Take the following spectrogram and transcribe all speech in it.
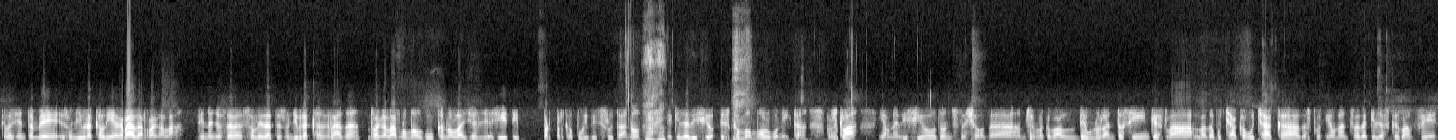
que la gent també... És un llibre que li agrada regalar. 100 anys de soledat és un llibre que agrada regalar-lo amb algú que no l'hagi llegit i per, perquè el pugui disfrutar, no? Uh -huh. I aquella edició és com molt bonica. Però, és clar, hi ha una edició, doncs, d'això, de, em sembla que val 10,95, que és la, la de butxaca a butxaca, després n'hi ha una altra d'aquelles que van fer,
